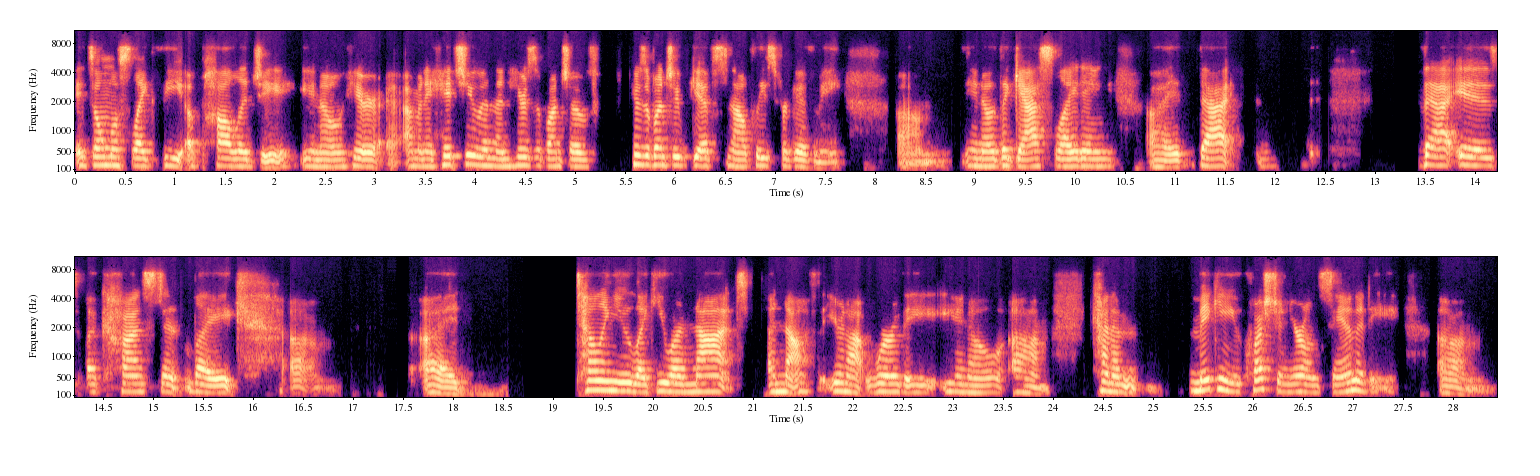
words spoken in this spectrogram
it's almost like the apology you know here i'm gonna hit you and then here's a bunch of here's a bunch of gifts now please forgive me um, you know the gaslighting uh, that that is a constant like um uh telling you like you are not enough that you're not worthy you know um kind of making you question your own sanity. Um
